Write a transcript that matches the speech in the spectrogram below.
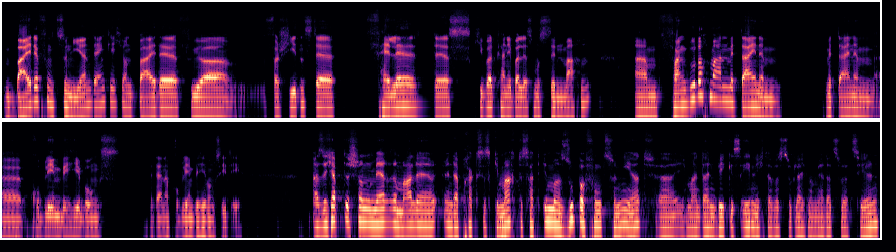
beide funktionieren, denke ich, und beide für verschiedenste Fälle des Keyword-Kannibalismus Sinn machen. Ähm, fang du doch mal an mit deinem, mit deinem äh, Problembehebungs, mit deiner Problembehebungsidee. Also ich habe das schon mehrere Male in der Praxis gemacht. Das hat immer super funktioniert. Äh, ich meine, dein Weg ist ähnlich, da wirst du gleich noch mehr dazu erzählen.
